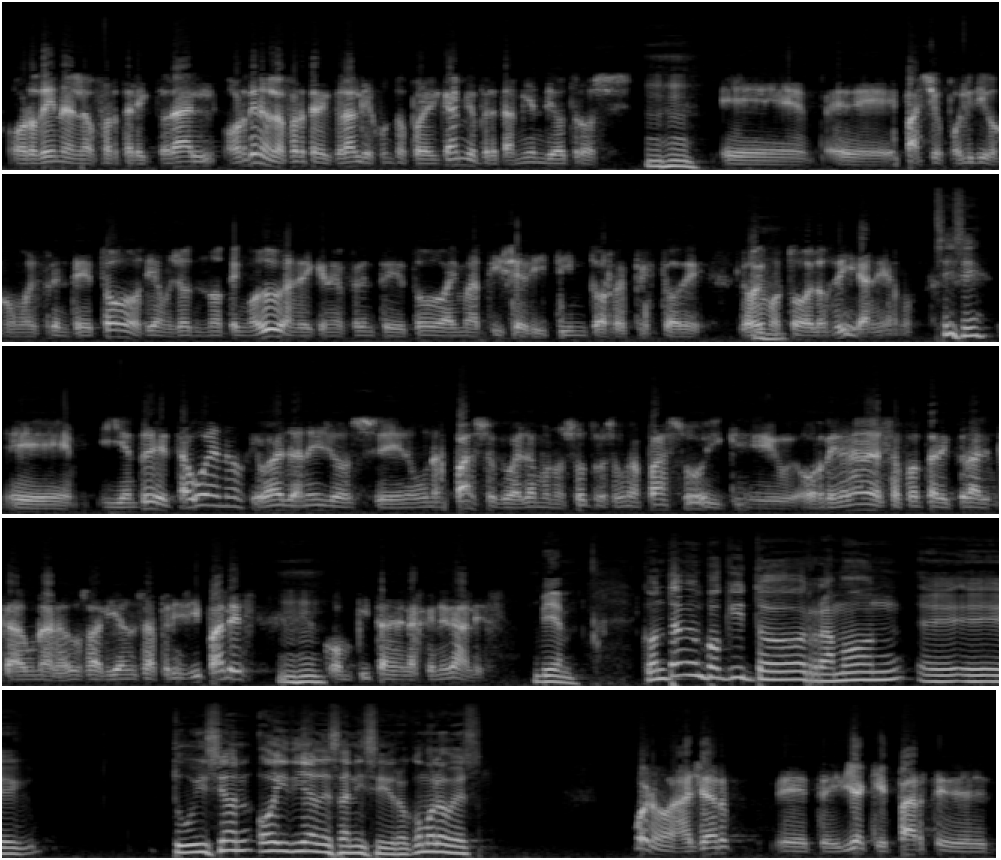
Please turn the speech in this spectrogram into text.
ordenan la oferta electoral, ordenan la oferta electoral de Juntos por el Cambio, pero también de otros eh, eh, espacios políticos como el Frente de Todos, digamos, yo no tengo dudas de que en el Frente de Todos hay matices distintos respecto de, lo vemos todos los días, digamos. Sí, sí. Eh, y entonces está bueno que vayan ellos en unas pasos, que vayamos nosotros a unas pasos y que ordenada esa oferta electoral en cada una de las dos alianzas principales compitan en las generales. Bien. Contame un poquito, Ramón, tu visión hoy día de San Isidro, ¿cómo lo ves? Bueno, ayer eh, te diría que parte de,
